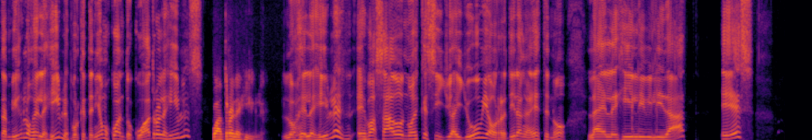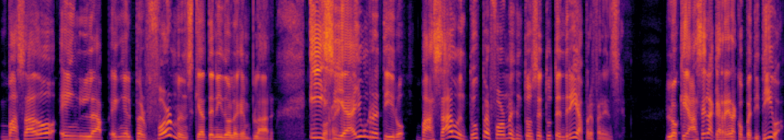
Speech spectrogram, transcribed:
también los elegibles, porque teníamos cuánto, cuatro elegibles. Cuatro elegibles. Los elegibles es basado, no es que si hay lluvia o retiran a este, no. La elegibilidad es basado en, la, en el performance que ha tenido el ejemplar. Y si hay un retiro basado en tus performance, entonces tú tendrías preferencia. Lo que hace la carrera competitiva.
